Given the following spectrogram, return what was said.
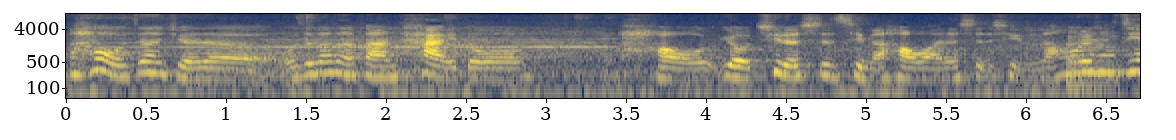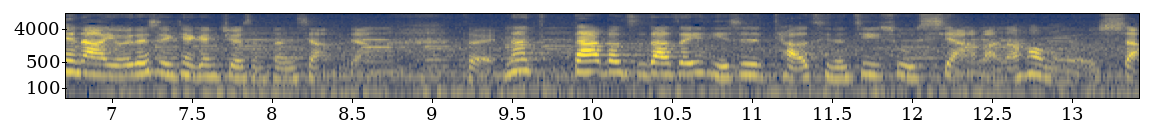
然后我真的觉得，我这真的发生太多好有趣的事情了，好玩的事情了。然后我就说，天哪，有一件事情可以跟 Jason 分享，这样。对，那大家都知道这一题是调情的技术下嘛，然后我们有上。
